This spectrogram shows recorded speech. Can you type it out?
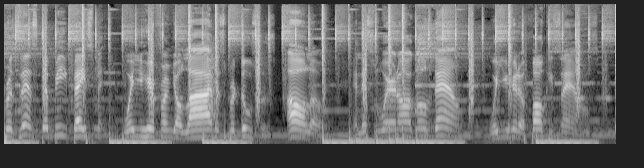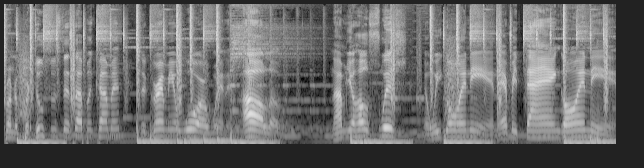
Presents The Beat Basement, where you hear from your livest producers, all of them. And this is where it all goes down, where you hear the funky sounds from the producers that's up and coming to Grammy Award winning, all of them. And I'm your host, Swish, and we going in, everything going in.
